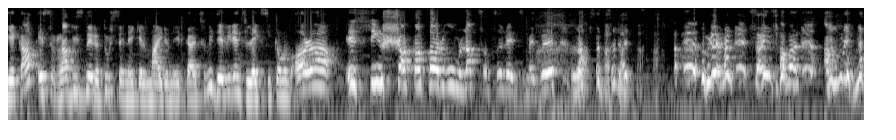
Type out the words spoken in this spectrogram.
եկավ, այս ռաբիզները դուրս են եկել մայրը ներկայացումից եւ իրենց լեքսիկոնով արա, այս ինչ շակատարվում լացածրեց մեզ է, լացածրեց։ Ուրեմն սա ինձ համար ամենա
